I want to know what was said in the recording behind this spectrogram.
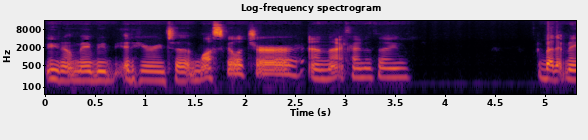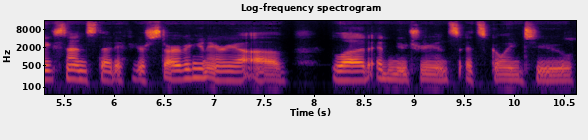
you know maybe adhering to musculature and that kind of thing but it makes sense that if you're starving an area of blood and nutrients, it's going to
